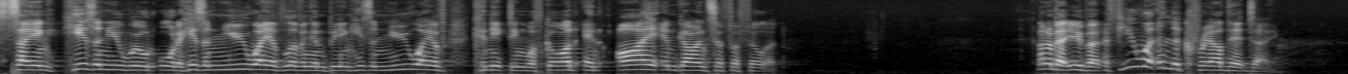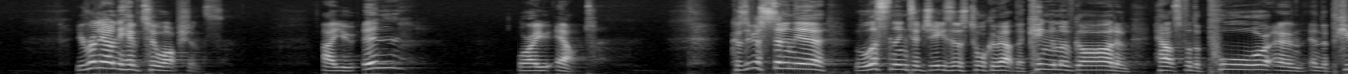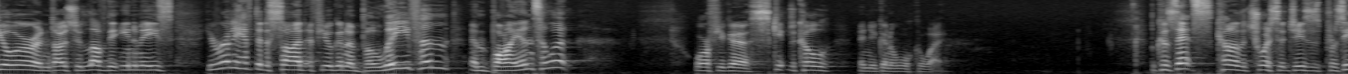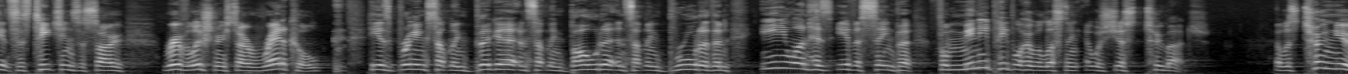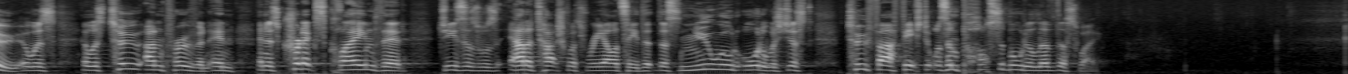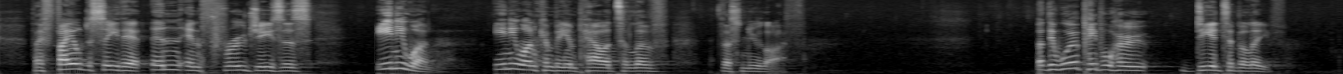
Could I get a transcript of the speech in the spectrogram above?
saying, Here's a new world order, here's a new way of living and being, here's a new way of connecting with God, and I am going to fulfill it. I don't know about you, but if you were in the crowd that day, you really only have two options. Are you in or are you out? Because if you're sitting there listening to Jesus talk about the kingdom of God and how it's for the poor and, and the pure and those who love their enemies, you really have to decide if you're going to believe him and buy into it or if you're going to skeptical and you're going to walk away. Because that's kind of the choice that Jesus presents. His teachings are so revolutionary, so radical, he is bringing something bigger and something bolder and something broader than anyone has ever seen. But for many people who were listening, it was just too much. It was too new, it was, it was too unproven. And, and his critics claimed that Jesus was out of touch with reality, that this new world order was just too far fetched. It was impossible to live this way. They failed to see that in and through Jesus, anyone anyone can be empowered to live this new life. But there were people who dared to believe.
